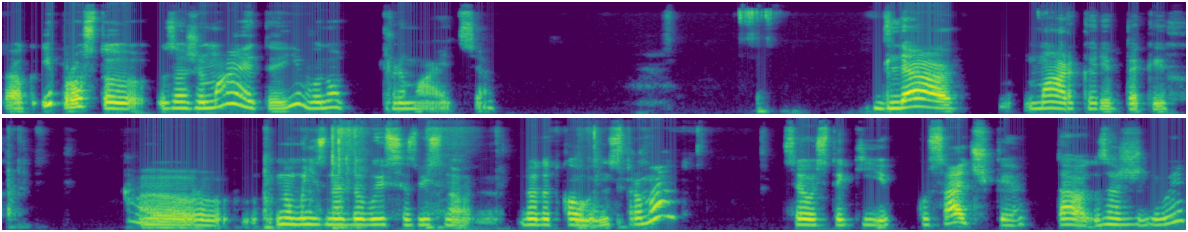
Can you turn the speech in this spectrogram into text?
так, і просто зажимаєте, і воно тримається. Для маркерів таких, е, ну, мені знадобився, звісно, додатковий інструмент. Це ось такі кусачки та заживи.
